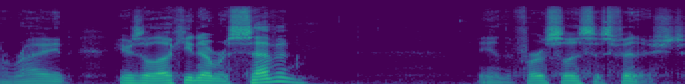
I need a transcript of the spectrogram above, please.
All right. Here's a lucky number seven. And the first list is finished.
